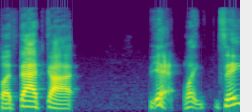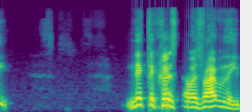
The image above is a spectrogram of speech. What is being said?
But that got, yeah, like see, Nick DeCristo was right when he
